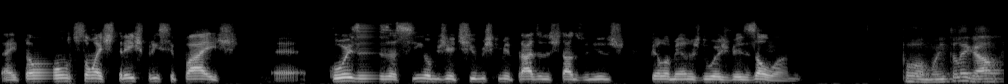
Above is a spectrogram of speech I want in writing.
Né? Então, são as três principais é, coisas, assim, objetivos que me trazem dos Estados Unidos pelo menos duas vezes ao ano. Pô, muito legal.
